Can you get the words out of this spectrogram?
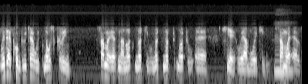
with a computer with no screen somewhere else now, not not not not not uh, here where I'm working, mm. somewhere else.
